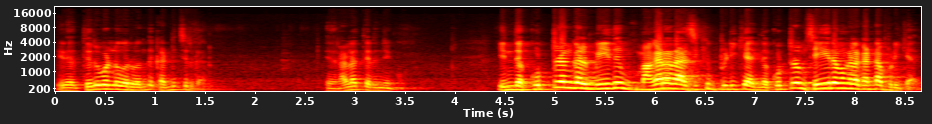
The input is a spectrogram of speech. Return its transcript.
இதை திருவள்ளுவர் வந்து கண்டிச்சிருக்கார். இதனால் தெரிஞ்சுக்கும் இந்த குற்றங்கள் மீது மகர ராசிக்கு பிடிக்காது. இந்த குற்றம் செய்கிறவங்களை கண்டா பிடிக்காது.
